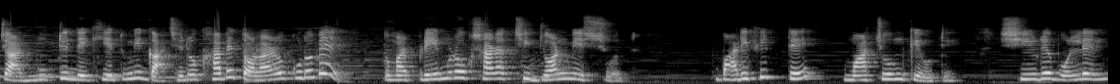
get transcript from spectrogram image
চাঁদ মুখটি দেখিয়ে তুমি গাছেরও খাবে তলারও কুড়োবে? তোমার প্রেম রোগ সারাচ্ছি জন্মের শোধ বাড়ি ফিরতে মা চমকে ওঠে। শিউরে বললেন,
